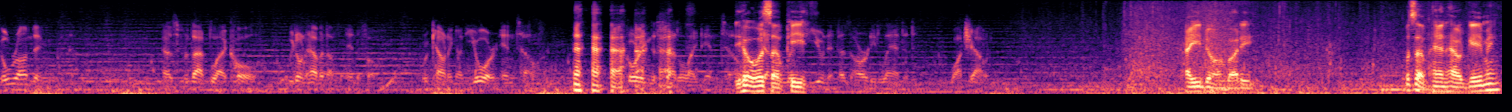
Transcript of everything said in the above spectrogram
Go rendezvous. As for that black hole, we don't have enough info. We're counting on your intel. According to satellite intel, Yo, what's up, Keith? unit has already landed. Watch out. How you doing, buddy? What's up, Handheld Gaming?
